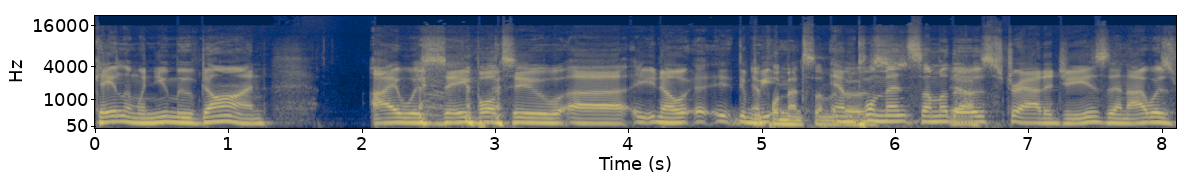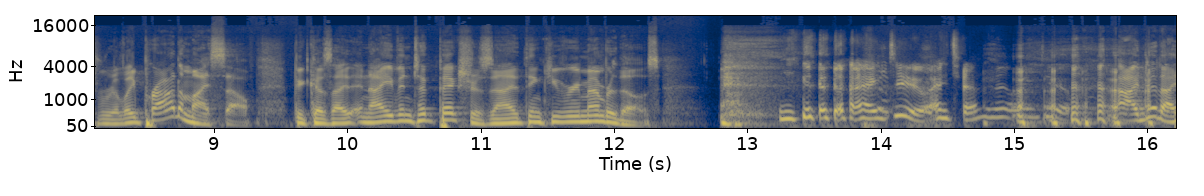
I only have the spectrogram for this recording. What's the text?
Caitlin, when you moved on, I was able to, uh, you know, uh, implement some of implement those. some of yeah. those strategies, and I was really proud of myself because I and I even took pictures, and I think you remember those. I do. I definitely do. I did. I,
